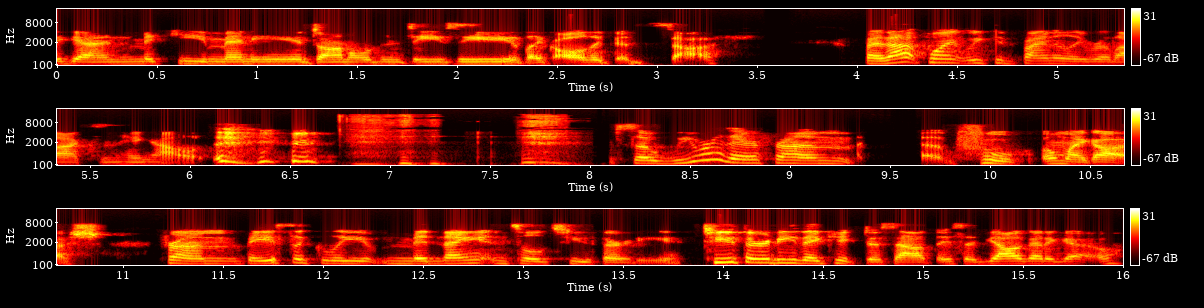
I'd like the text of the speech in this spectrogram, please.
again Mickey, Minnie, Donald, and Daisy, like all the good stuff. By that point, we could finally relax and hang out. so we were there from, uh, oh my gosh, from basically midnight until 2.30 2.30 they kicked us out. They said y'all gotta go.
